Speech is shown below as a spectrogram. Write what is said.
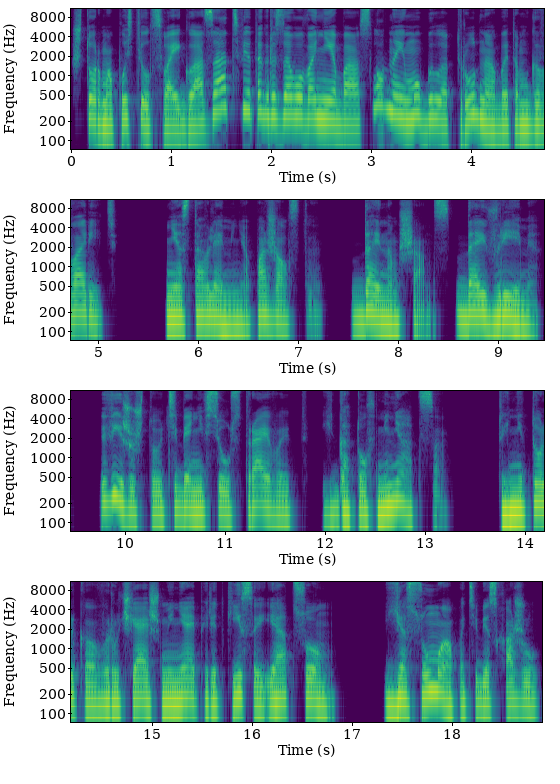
Шторм опустил свои глаза цвета грозового неба, словно ему было трудно об этом говорить. «Не оставляй меня, пожалуйста. Дай нам шанс, дай время. Вижу, что тебя не все устраивает и готов меняться. Ты не только выручаешь меня перед кисой и отцом. Я с ума по тебе схожу.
